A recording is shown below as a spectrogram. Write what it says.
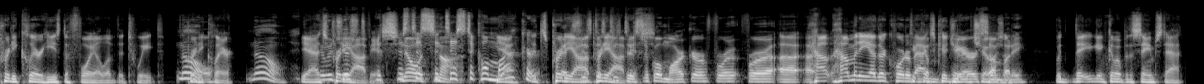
pretty clear he's the foil of the tweet. No, pretty clear. No, Yeah, it's was pretty just- obvious. It's just No, a it's not. statistical Yeah, marker. it's pretty, it's ob- just pretty a obvious. statistical marker for for uh, uh, How, how many other quarterbacks could you have chosen? somebody. Would they you can come up with the same stat?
